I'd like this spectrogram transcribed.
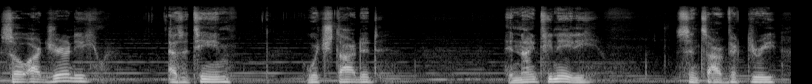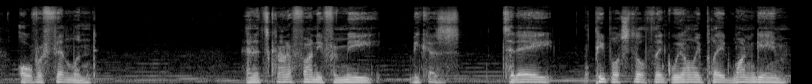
So, our journey as a team, which started in 1980, since our victory over Finland, and it's kind of funny for me because today people still think we only played one game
